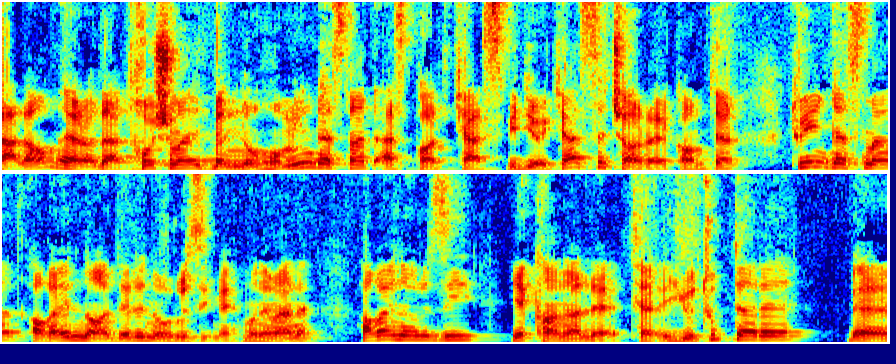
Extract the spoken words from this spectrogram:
سلام ارادت. خوش اومدید به نهمین قسمت از پادکست ویدیوکست چهارراه کامپیوتر. توی این قسمت آقای نادر نوروزی مهمون منه. آقای نوروزی یک کانال یوتیوب داره.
